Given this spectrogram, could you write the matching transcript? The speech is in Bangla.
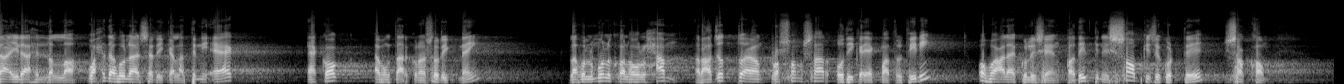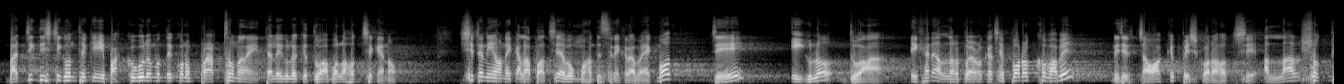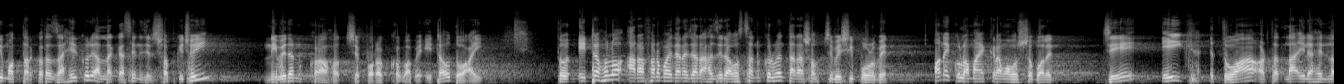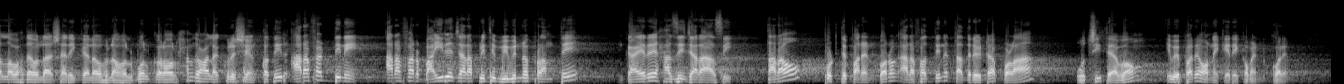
লা ইলাহা ইল্লাল্লাহ, ওয়াহদাহু লা শারীকা তিনি এক, একক এবং তার কোনো শরিক নাই। লাহুল মুলক লাহুল হাম রাজত্ব এবং প্রশংসার অধিকারী একমাত্র তিনি। ও আলা কুলি শেন কাদির, তিনি সব কিছু করতে সক্ষম। বাহ্যিক দৃষ্টিকোণ থেকে এই বাক্যগুলোর মধ্যে কোনো প্রার্থনা নেই, তাহলে এগুলোকে দোয়া বলা হচ্ছে কেন? সেটা নিয়ে অনেক আলাপ আছে এবং মহাদিসিন একরাম একমত যে এইগুলো দোয়া, এখানে আল্লাহর প্রেরণের কাছে পরোক্ষভাবে নিজের চাওয়াকে পেশ করা হচ্ছে। আল্লাহর শক্তিমত্তার কথা জাহির করে আল্লাহর কাছে নিজের সবকিছুই নিবেদন করা হচ্ছে পরোক্ষভাবে, এটাও দোয়াই। তো এটা হলো আরাফার ময়দানে যারা হাজির অবস্থান করবেন, তারা সবচেয়ে বেশি পড়বেন। অনেক ওলামা একরাম অবশ্য বলেন যে, এই দোয়া, অর্থাৎ লা ইলাহা ইল্লাল্লাহু ওয়াহদাহু লা শারীকা লাহু, লাহুল মুলকু ওয়া লাহুল হামদু আলা কুল্লি শাইইন আরাফার দিনে, আরাফার বাইরে যারা পৃথিবীর বিভিন্ন প্রান্তে গায়রে হাজি যারা আছি, তারাও পড়তে পারেন। বরং আরাফার দিনে তাদের এটা পড়া উচিত এবং এ ব্যাপারে অনেকে রেকমেন্ড করেন।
